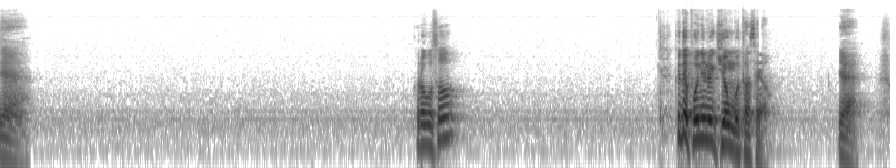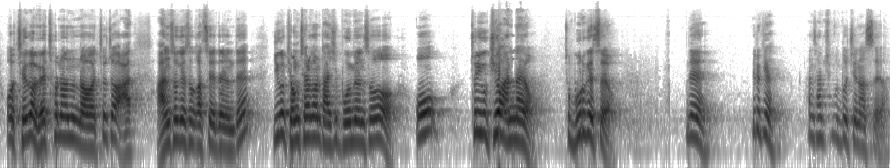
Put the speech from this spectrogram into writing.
예. 그러고서 근데 본인을 기억 못 하세요. 예. 어, 제가 왜 천안으로 나왔죠? 저 안- 안석에서 갔어야 되는데 이거 경찰관 다시 보면서 어? 저 이거 기억 안 나요. 저 모르겠어요. 네. 이렇게 한 30분도 지났어요.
